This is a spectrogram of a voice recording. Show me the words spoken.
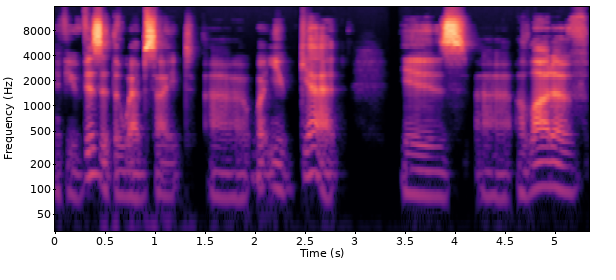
if you visit the website, uh, what you get is uh, a lot of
